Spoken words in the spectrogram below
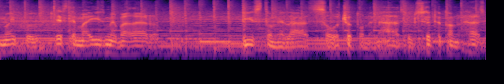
no hay producto. Este maíz me va a dar 10 toneladas, 8 toneladas, 7 toneladas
